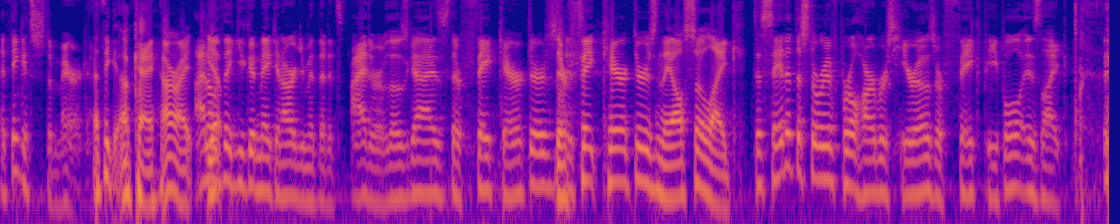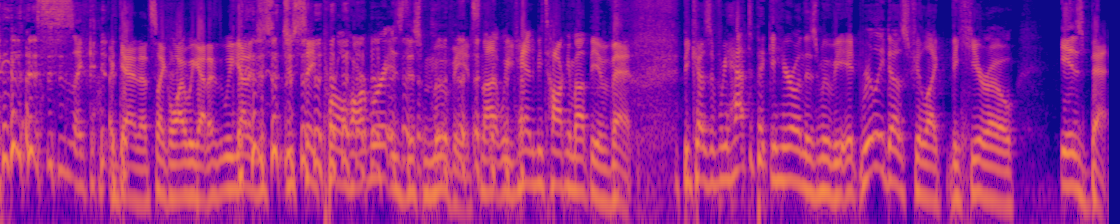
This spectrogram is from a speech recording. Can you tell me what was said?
I think it's just America. I think. Okay. All right. I don't Yep. think you could make an argument that it's either of those guys. They're fake characters. they're It's- fake characters, and they also like. To say that the story of Pearl Harbor's heroes are fake people is like this is like Again, that's like why we gotta we gotta just just say Pearl Harbor is this movie. It's not we can't be talking about the event because if we have to pick a hero in this movie, it really does feel like the hero is Ben,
